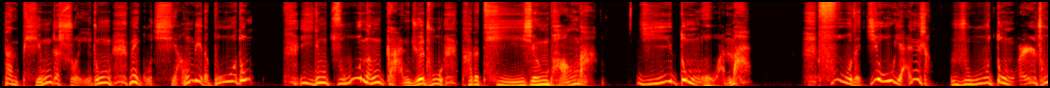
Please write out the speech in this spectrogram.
但凭着水中那股强烈的波动，已经足能感觉出它的体型庞大，移动缓慢，附在礁岩上蠕动而出，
